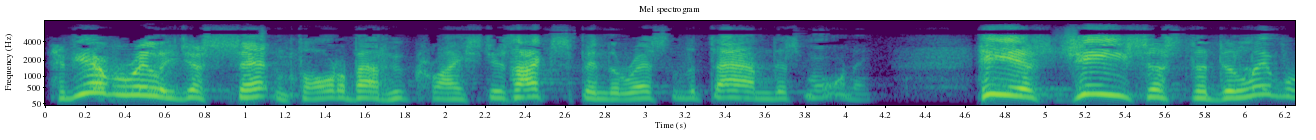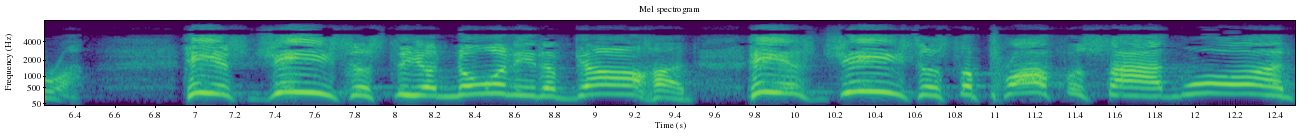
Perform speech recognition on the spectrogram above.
Have you ever really just sat and thought about who Christ is? I could spend the rest of the time this morning. He is Jesus the deliverer. He is Jesus, the anointed of God. He is Jesus, the prophesied one.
